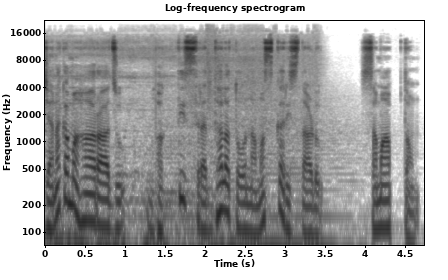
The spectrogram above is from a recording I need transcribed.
జనక మహారాజు భక్తి శ్రద్ధలతో నమస్కరిస్తాడు. సమాప్తం.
